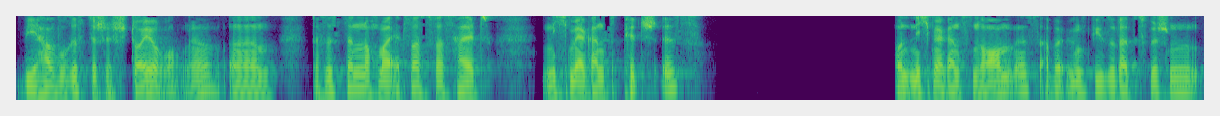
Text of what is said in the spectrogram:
behavioristische Steuerung, ne? ähm, das ist dann noch mal etwas, was halt nicht mehr ganz Pitch ist, und nicht mehr ganz Norm ist, aber irgendwie so dazwischen,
